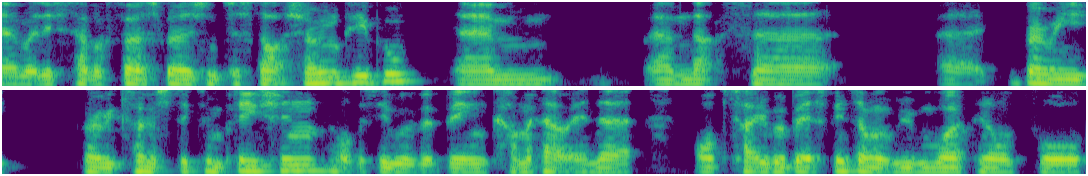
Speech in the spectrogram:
Um, at least have a first version to start showing people. Um, and that's uh, uh very, very close to completion. Obviously, with it being coming out in uh, October, but it's been something we've been working on for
